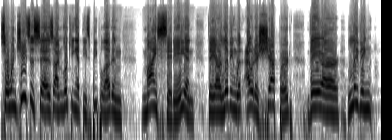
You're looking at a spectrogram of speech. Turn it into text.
So when Jesus says, I'm looking at these people out in my city and they are living without a shepherd, they are living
